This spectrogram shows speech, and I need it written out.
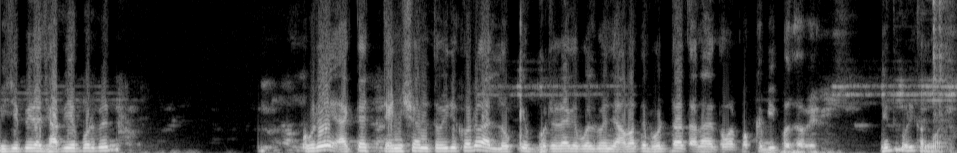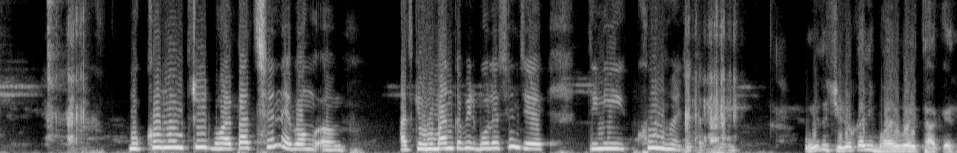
বিজেপিরা ঝাঁপিয়ে পড়বেন। করে একটা টেনশন তৈরি করো আর লোককে ভোটের আগে বলবেন যে আমাকে ভোট দাও তা নাহলে তোমার পক্ষে বিপদ হবে। কিন্তু পরিকল্পনা। মুখ্যমন্ত্রীর ভয় পাচ্ছেন এবং আজকে হুমায়ুন কবির বলেছেন যে তিনি খুন হয়ে যেতে পারেন। উনি তো চিরকালই ভয়ে ভয়ে থাকেন।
